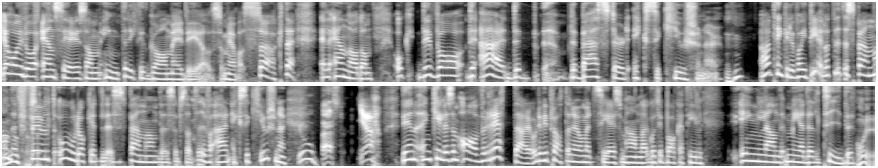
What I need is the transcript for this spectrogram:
jag har ju då en serie som inte riktigt gav mig det som jag var, sökte. Eller en av dem. Och det, var, det är The, The Bastard Executioner. Ja, tänker du, vad är det? Låter lite spännande. Ett fult ord och ett spännande substantiv. Vad är en executioner? Jo, bastard. Ja, det är en, en kille som avrättar och det vi pratar nu om ett serie som handlar, går tillbaka till England medeltid. Oj.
